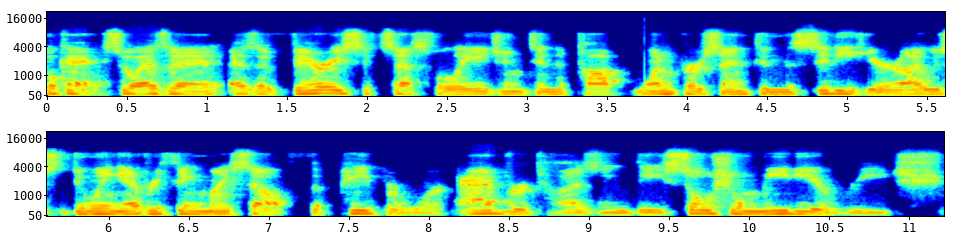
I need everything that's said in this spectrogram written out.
Okay, so as a as a very successful agent in the top 1% in the city here, I was doing everything myself, the paperwork, advertising, the social media reach.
